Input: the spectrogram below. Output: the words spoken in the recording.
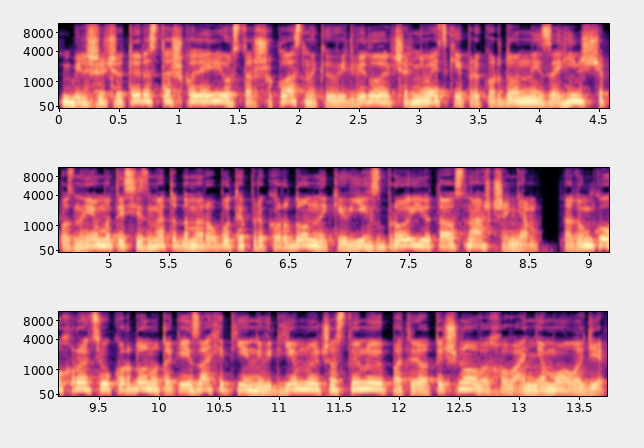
Більше 400 школярів, старшокласників відвідали Чернівецький прикордонний загін, щоб познайомитися із методами роботи прикордонників, їх зброєю та оснащенням. На думку охоронців кордону, такий захід є невід'ємною частиною патріотичного виховання молоді.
